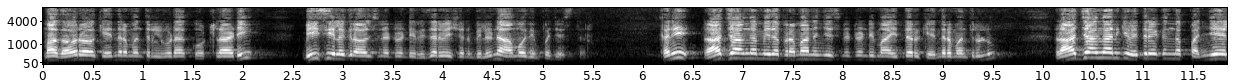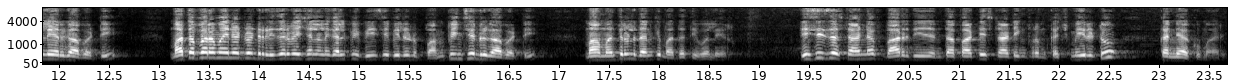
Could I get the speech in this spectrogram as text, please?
మా గౌరవ కేంద్ర మంత్రులు కూడా కొట్లాడి బీసీలకు రావాల్సినటువంటి రిజర్వేషన్ బిల్లుని ఆమోదింపజేస్తారు. కానీ రాజ్యాంగం మీద ప్రమాణం చేసినటువంటి మా ఇద్దరు కేంద్ర మంత్రులు రాజ్యాంగానికి వ్యతిరేకంగా పనిచేయలేరు కాబట్టి మతపరమైనటువంటి రిజర్వేషన్లను కలిపి బీసీ బిల్లును పంపించిండ్రు కాబట్టి మా మంత్రులు దానికి మద్దతు ఇవ్వలేరు. This is the stand of Bharatiya Janata Party starting from Kashmir to Kanyakumari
